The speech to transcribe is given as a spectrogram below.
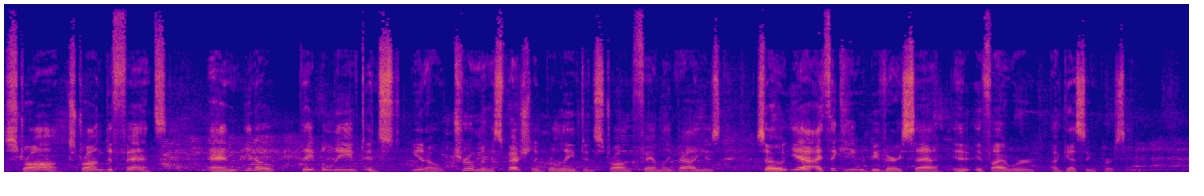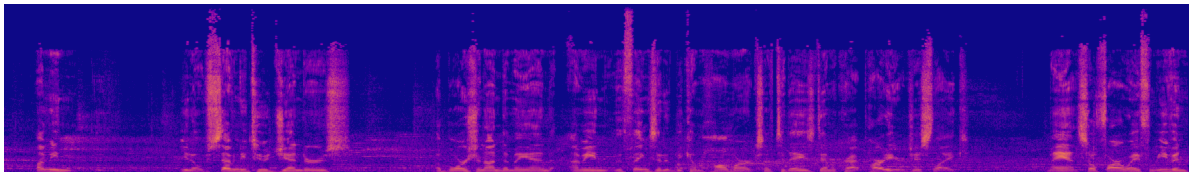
strong, strong defense. And, you know, they believed in, you know, Truman especially believed in strong family values. So, yeah, I think he would be very sad if, if I were a guessing person. I mean, you know, 72 genders, abortion on demand. I mean, the things that have become hallmarks of today's Democrat Party are just like, man, so far away from even,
